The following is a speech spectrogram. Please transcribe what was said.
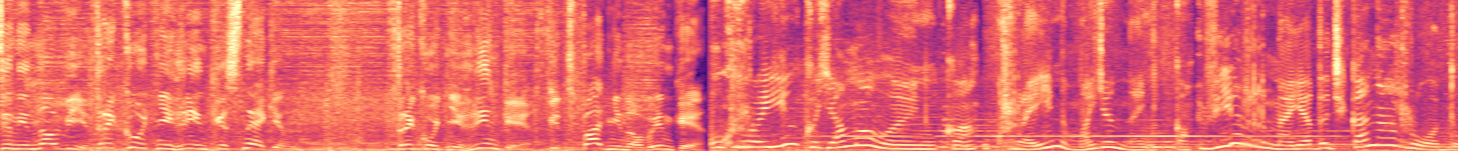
Заціни нові трикутні грінки Снекін. Трикутні грінки відпадні новинки. Українка я маленька, Україна моя ненька. Вірна я дочка народу,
